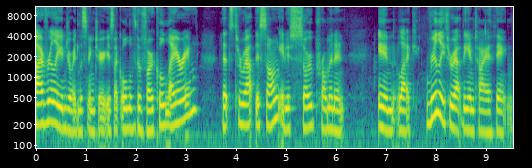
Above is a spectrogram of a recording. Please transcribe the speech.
I've really enjoyed listening to is like all of the vocal layering that's throughout this song. It is so prominent in like really throughout the entire thing.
